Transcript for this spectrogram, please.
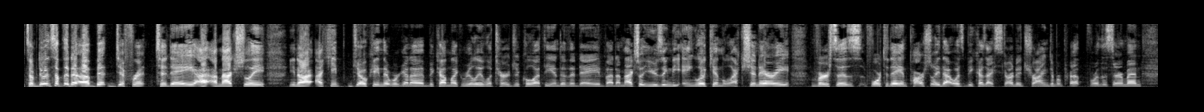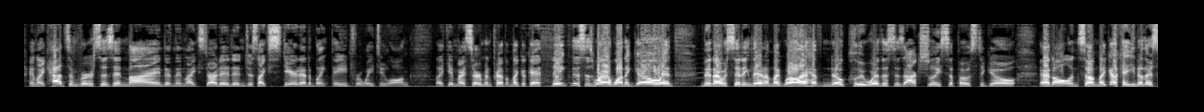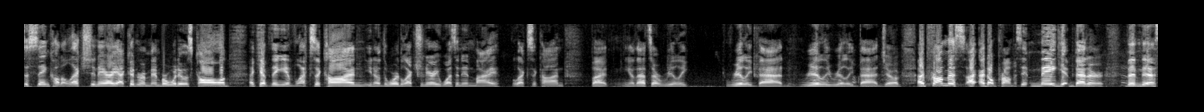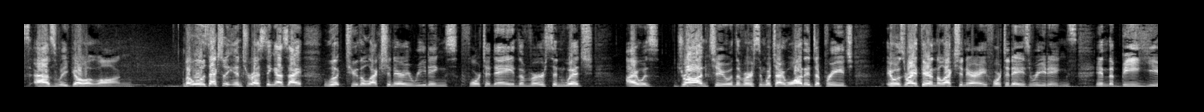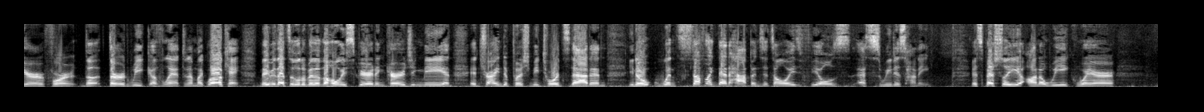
So I'm doing something a bit different today. I, am actually, you know, I, I keep joking that we're going to become like really liturgical at the end of the day, but I'm actually using the Anglican lectionary verses for today. And partially that was because I started trying to prep for the sermon and like had some verses in mind and then like started and just like stared at a blank page for way too long. Like in my sermon prep, I'm like, okay, I think this is where I want to go. And then I was sitting there and I'm like, well, I have no clue where this is actually supposed to go at all. And so I'm like, okay, you know, there's this thing called a lectionary. I couldn't remember what it was called. I kept thinking of lexicon. You know, the word lectionary wasn't in my lexicon, but, you know, that's a really really bad, really, really bad joke. I promise, I, I, don't promise, it may get better than this as we go along. But what was actually interesting as I looked to the lectionary readings for today, the verse in which I was drawn to, the verse in which I wanted to preach, it was right there in the lectionary for today's readings in the B year for the third week of Lent. And I'm like, well, okay, maybe that's a little bit of the Holy Spirit encouraging me and, and trying to push me towards that. And, you know, when stuff like that happens, it always feels as sweet as honey, especially on a week where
